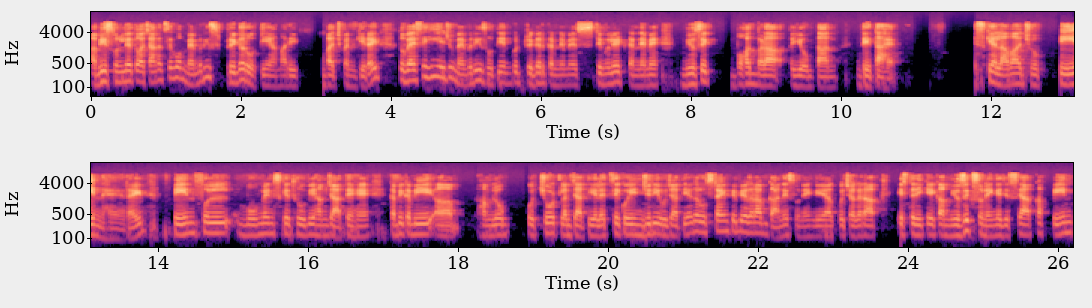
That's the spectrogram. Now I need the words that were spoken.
अभी सुन ले तो अचानक से वो मेमोरीज ट्रिगर होती है हमारी बचपन की राइट तो वैसे ही ये जो मेमोरीज होती है, इनको ट्रिगर करने में स्टिमुलेट करने में म्यूज़िक बहुत बड़ा योगदान देता है। इसके अलावा जो पेन है राइट पेनफुल मूवमेंट्स के थ्रू भी हम जाते हैं। कभी कभी हम लोग को चोट लग जाती है लेट्स से कोई इंजरी हो जाती है, अगर उस टाइम पे भी अगर आप गाने सुनेंगे या कुछ अगर आप इस तरीके का म्यूज़िक सुनेंगे जिससे आपका पेन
